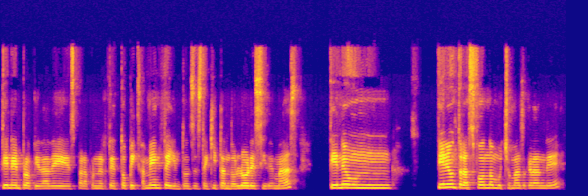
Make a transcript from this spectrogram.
tienen propiedades para ponerte tópicamente y entonces te quitan dolores y demás. Tiene un, tiene un trasfondo mucho más grande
